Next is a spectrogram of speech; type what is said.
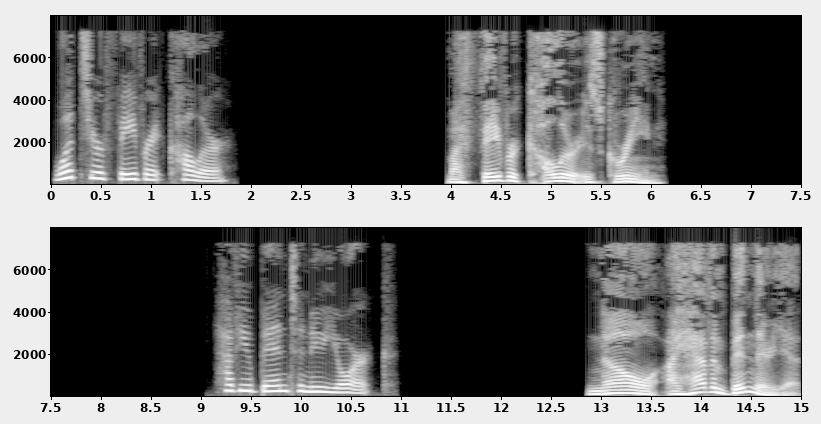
What's your favorite color? My favorite color is green. Have you been to New York? No, I haven't been there yet.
